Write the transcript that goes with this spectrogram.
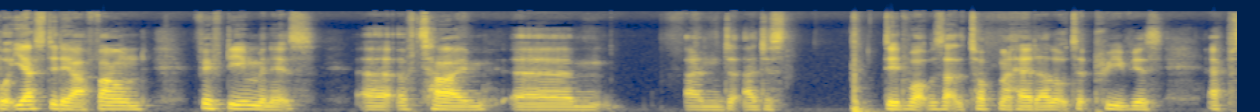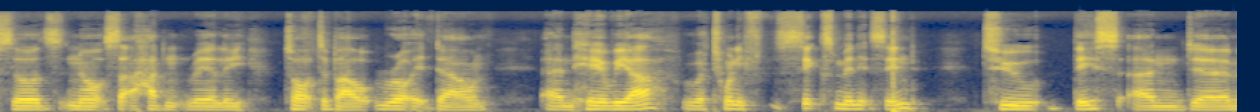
but yesterday I found 15 minutes uh, of time um, and I just did what was at the top of my head I looked at previous episodes notes that I hadn't really talked about wrote it down and here we are. We're 26 minutes in to this, and uh,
